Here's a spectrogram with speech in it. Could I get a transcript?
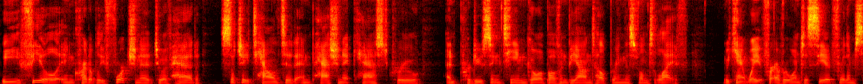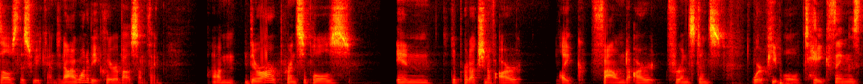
We feel incredibly fortunate to have had such a talented and passionate cast crew and producing team go above and beyond to help bring this film to life. We can't wait for everyone to see it for themselves this weekend. Now, I want to be clear about something. Um, there are principles in the production of art, like found art, for instance, where people take things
